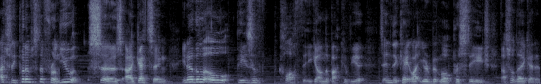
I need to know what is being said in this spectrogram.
Actually, put him to the front. You, sirs, are getting, you know the little piece of cloth that you get on the back of you to indicate like you're a bit more prestige. That's what they're getting.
